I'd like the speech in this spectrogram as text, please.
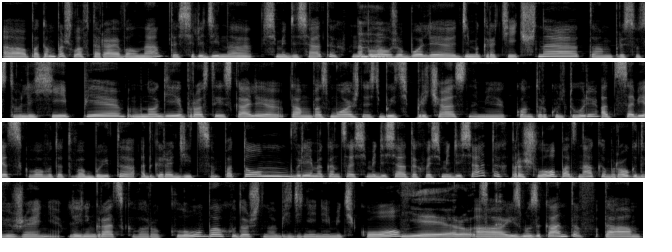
А потом пошла вторая волна, это середина 70-х. Она Мгм. была уже более демократичная, там присутствовали хиппи. Многие просто искали там возможность быть причастными к контркультуре, от советского вот этого быта отгородиться. Потом время конца 70-х, 80-х прошло под знаком рок-движения. Ленинградского рок-клуба, художественного объединения Митьков, Ероцк. а из музыкантов там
